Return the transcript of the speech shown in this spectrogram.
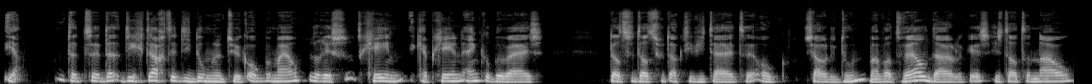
Ja, dat, eh, dat, die gedachten die doen me natuurlijk ook bij mij op. Er is geen, ik heb geen enkel bewijs dat ze dat soort activiteiten ook zouden doen. Maar wat wel duidelijk is, is dat er nou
